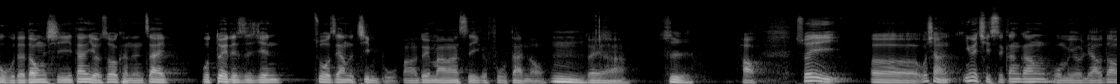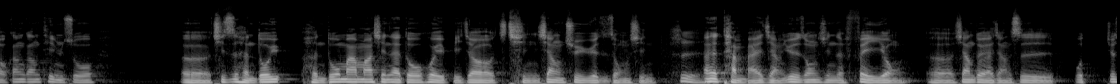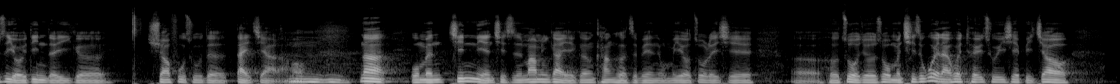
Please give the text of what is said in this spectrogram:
补的东西，但有时候可能在不对的时间做这样的进补，反而对妈妈是一个负担哦。嗯，对啊，是好，所以呃，我想，因为其实刚刚我们有聊到，刚刚 Tim 说，呃，其实很多很多妈妈现在都会比较倾向去月子中心，是，但是坦白讲，月子中心的费用，呃，相对来讲是不，就是有一定的一个。需要付出的代价了哈。那我们今年其实妈咪盖也跟康和这边，我们也有做了一些呃合作，就是说我们其实未来会推出一些比较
